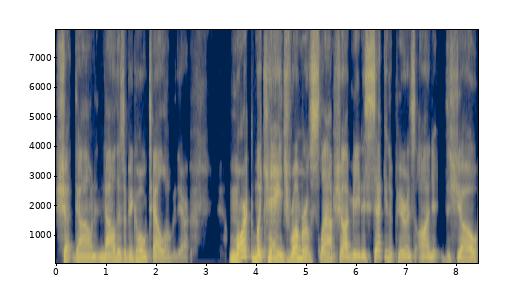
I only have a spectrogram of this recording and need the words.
shut down. And now there's a big hotel over there. Mark McKay, drummer of Slapshot, made his second appearance on the show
